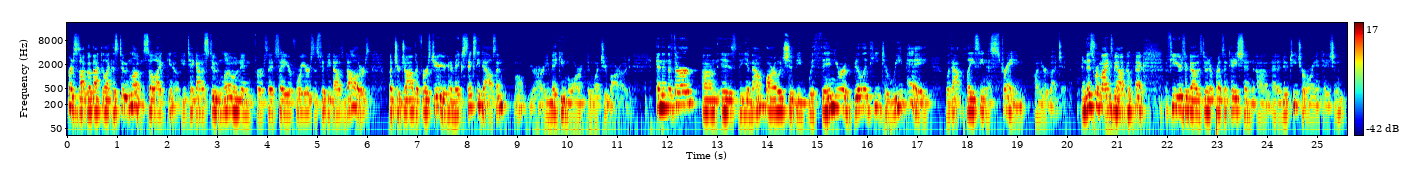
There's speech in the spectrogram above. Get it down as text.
For instance, I'll go back to like a student loan. So, like, you know, if you take out a student loan and for say, say your four years is $50,000, but your job the first year you're going to make 60000 well, you're already making more than what you borrowed. And then the third um, is the amount borrowed should be within your ability to repay without placing a strain on your budget. And this reminds me, I'll go back a few years ago, I was doing a presentation um, at a new teacher orientation.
